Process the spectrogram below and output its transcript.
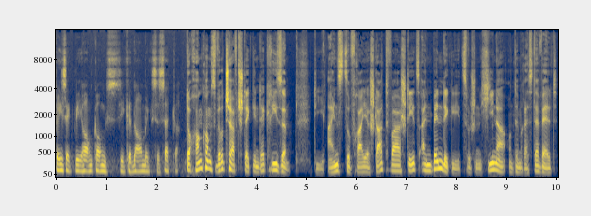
basically Hong Kong's economics, etc. Doch Hongkongs Wirtschaft steckt in der Krise. Die einst so freie Stadt war stets ein Bindeglied zwischen China und dem Rest der Welt.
